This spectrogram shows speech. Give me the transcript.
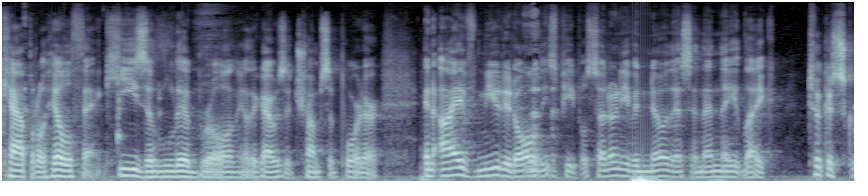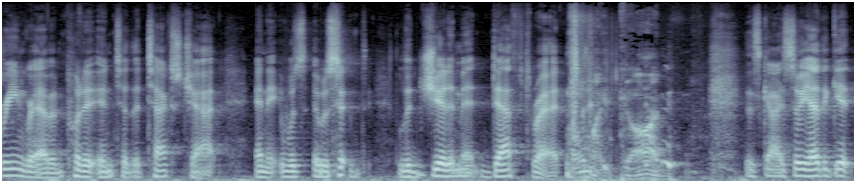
Capitol Hill thing. He's a liberal, and the other guy was a Trump supporter. And I've muted all these people, so I don't even know this. And then they like took a screen grab and put it into the text chat, and it was it was a legitimate death threat. Oh my god! this guy, so he had to get.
